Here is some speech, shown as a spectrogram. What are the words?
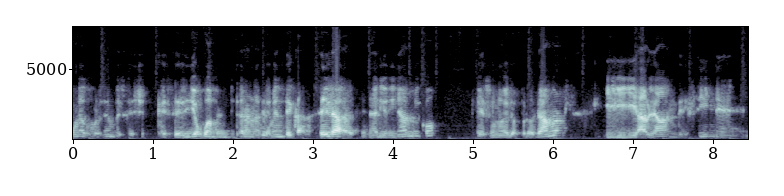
una conversación que, se, dio cuando invitaron a Clemente Cancela al escenario dinámico, que es uno de los programas, y hablaban de cine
